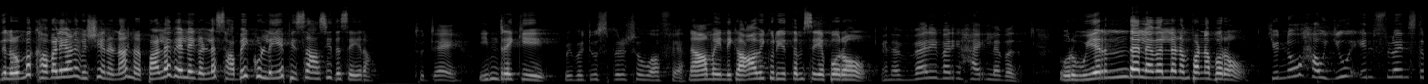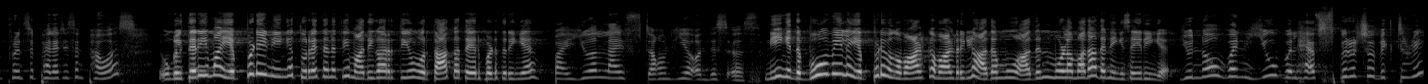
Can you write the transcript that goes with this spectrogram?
இதுல ரொம்ப கவலையான விஷயம் என்னன்னா பல வேளைகள்ல சபைக்குள்ளேயே பிசாசு இதை செய்யறான் Today, இன்றைக்கு we will do spiritual warfare. நாம இன்னைக்கு ஆவிக்குரிய யுத்தம் செய்ய போறோம். In a very, very high level. ஒரு உயர்ந்த லெவல்ல நம்ம பண்ண போறோம் You know how you influence the principalities and powers? உங்களுக்கு தெரியுமா எப்படி நீங்க துரைத்தனத்தையும் அதிகாரத்தையும் ஒரு தாக்கத்தை ஏற்படுத்துறீங்க By your life down here on this earth. நீங்க இந்த பூமியில எப்படி உங்க வாழ்க்கை வாழ்றீங்களோ அதன் மூ- அதன் மூலமா தான் அதை நீங்க செய்றீங்க You know when you will have spiritual victory?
